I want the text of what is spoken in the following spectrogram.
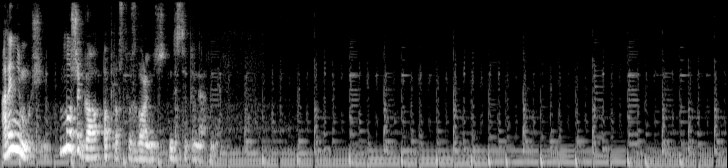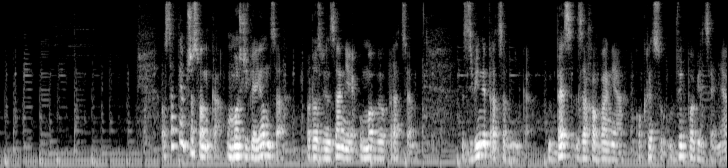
ale nie musi. Może go po prostu zwolnić dyscyplinarnie. Ostatnia przesłanka umożliwiająca rozwiązanie umowy o pracę z winy pracownika bez zachowania okresu wypowiedzenia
